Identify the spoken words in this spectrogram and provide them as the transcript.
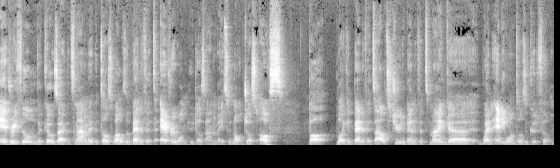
Every film that goes out that's an anime that does well is a benefit to everyone who does anime. So not just us, but like it benefits altitude, it benefits manga when anyone does a good film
